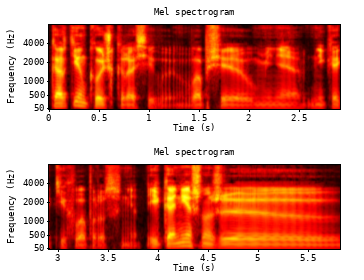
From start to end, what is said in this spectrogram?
Картинка очень красивая. Вообще у меня никаких вопросов нет. И, конечно же,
